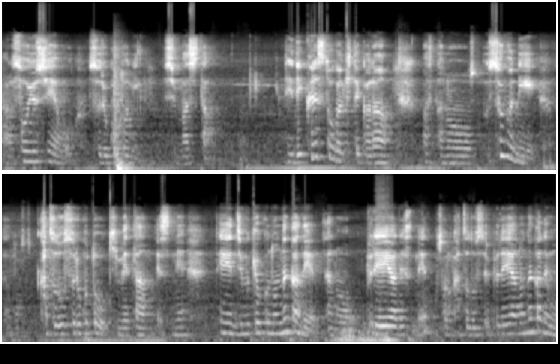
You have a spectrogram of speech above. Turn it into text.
あのそういう支援をすることにしました。でリクエストが来てから、まあ、あのすぐにあの活動することを決めたんですね。で事務局の中であのプレイヤーですね。その活動してるプレイヤーの中でも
